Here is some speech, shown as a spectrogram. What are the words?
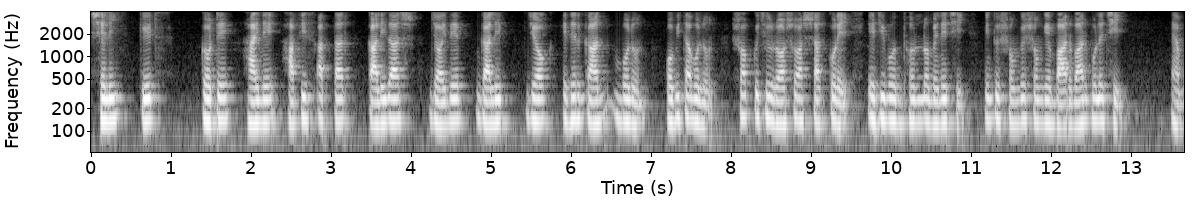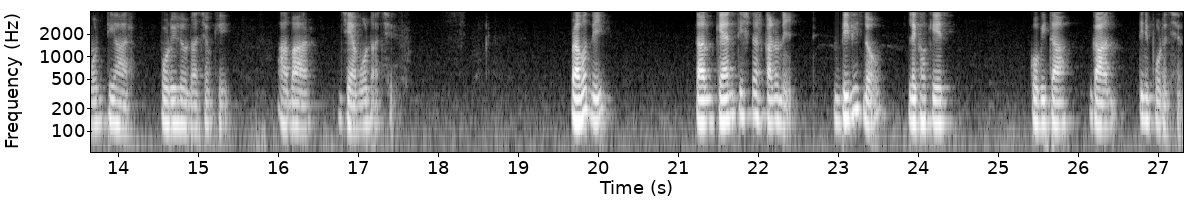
শেলি, কিটস, কোটে, হাইনে, হাফিজ আত্মার কালিদাস, জয়দেব, গালিব, জক, এদের গান বলুন, কবিতা বলুন সব কিছুর রস আস্বাদ করে এ জীবন ধন্য মেনেছি, কিন্তু সঙ্গে সঙ্গে বারবার বলেছি, এমনটি আর পড়িল না চোখে, আমার যেমন আছে। প্রাবন্ধিক তার জ্ঞান তৃষ্ণার কারণে বিভিন্ন লেখকের কবিতা, গান তিনি পড়েছেন।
